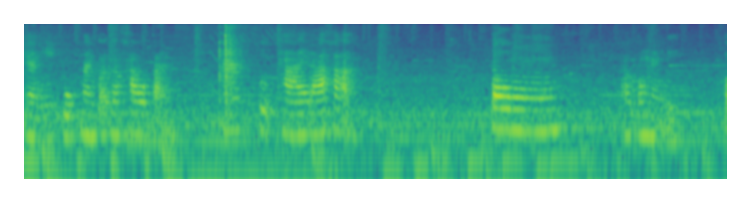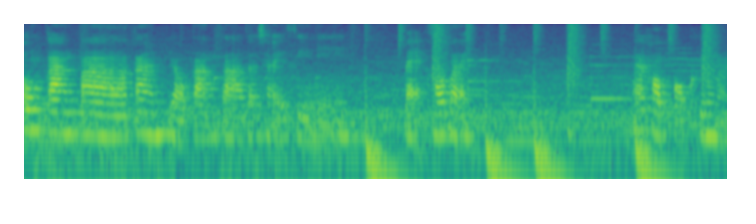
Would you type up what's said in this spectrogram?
อย่างนี้ปุ๊บมันก็จะเข้ากันอะสุดท้ายแล้วค่ะ ตรง เอาตรงไหนดี ตรงกลางตาละกัน เดี๋ยวกลางตาจะใช้สีนี้ แปะเข้าไป ให้เขาพอบขึ้นมา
